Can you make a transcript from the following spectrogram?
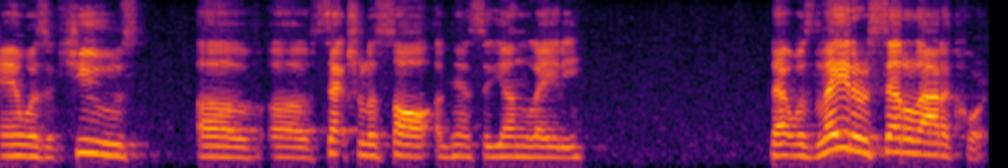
and was accused of, of sexual assault against a young lady that was later settled out of court,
